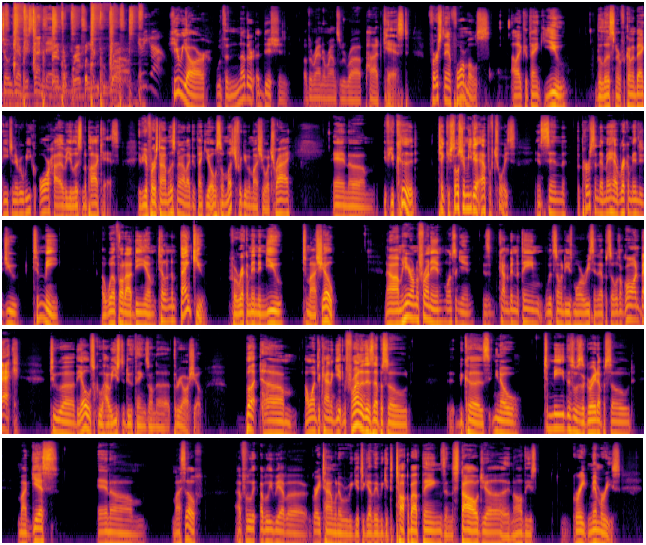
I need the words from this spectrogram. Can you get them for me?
shows every Sunday. Here we go. Here we are with another edition of the Random Ramblings with Rob podcast. First and foremost, I'd like to thank you, the listener, for coming back each and every week or however you listen to podcasts. If you're a first time listener, I'd like to thank you oh so much for giving my show a try. And um, if you could, take your social media app of choice and send the person that may have recommended you to me a well thought out DM telling them thank you for recommending you to my show. Now, I'm here on the front end once again. It's kind of been the theme with some of these more recent episodes. I'm going back to uh, the old school, how we used to do things on the 3R show. But um, I want to kind of get in front of this episode because, you know, to me, this was a great episode. My guests and um, myself, I, I believe we have a great time whenever we get together. We get to talk about things and nostalgia and all these great memories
